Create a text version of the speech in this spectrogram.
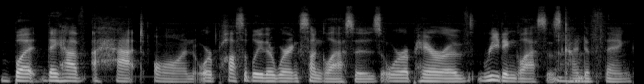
but they have a hat on, or possibly they're wearing sunglasses or a pair of reading glasses, uh-huh. kind of thing.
